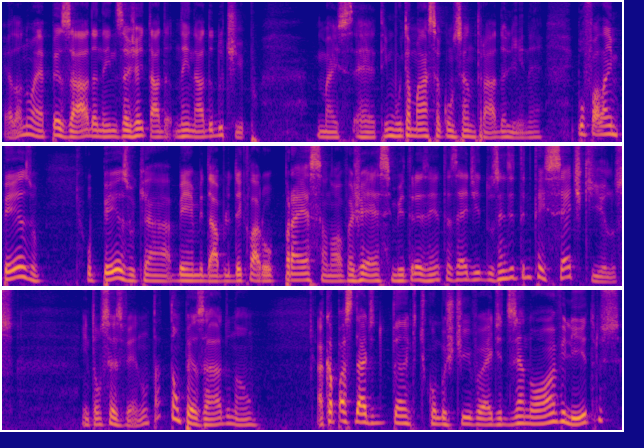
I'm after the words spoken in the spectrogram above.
Ela não é pesada, nem desajeitada, nem nada do tipo. Mas é, tem muita massa concentrada ali, né? Por falar em peso, o peso que a BMW declarou para essa nova GS 1300 é de 237 kg. Então vocês veem, não está tão pesado não. A capacidade do tanque de combustível é de 19 litros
